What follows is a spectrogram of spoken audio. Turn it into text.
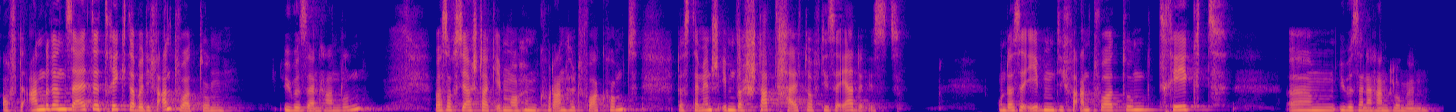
auf der anderen Seite trägt aber die Verantwortung über sein Handeln, was auch sehr stark eben auch im Koran halt vorkommt, dass der Mensch eben der Statthalter auf dieser Erde ist und dass er eben die Verantwortung trägt ähm, über seine Handlungen.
